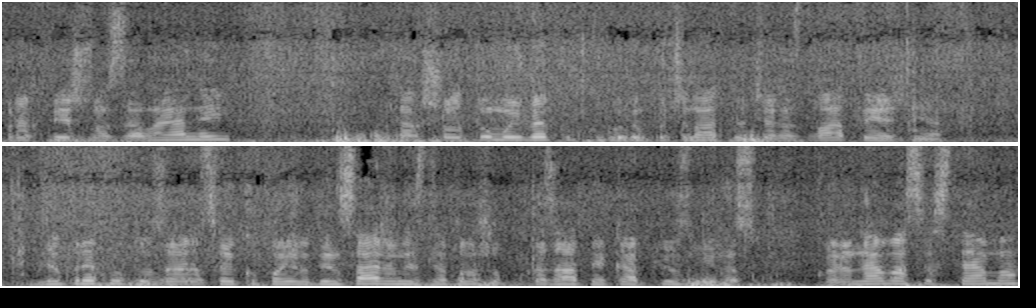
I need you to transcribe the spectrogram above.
практично зелений. Так що, думаю, викупку будемо починати через два тижні. Для прикладу зараз викупаю один саджанець для того, щоб показати, яка плюс-мінус коренева система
